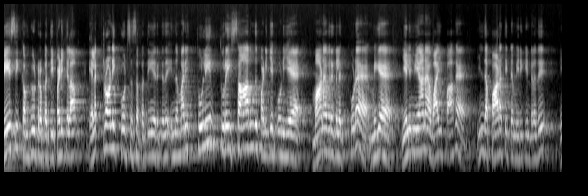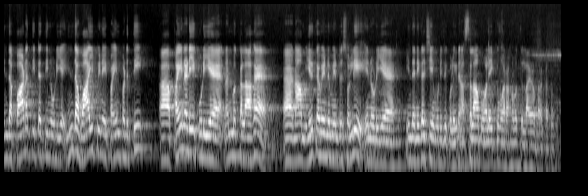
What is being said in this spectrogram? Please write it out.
பேசிக் கம்ப்யூட்டரை பற்றி படிக்கலாம். எலக்ட்ரானிக் கோர்சஸை பற்றியும் இருக்குது. இந்த மாதிரி தொழில்துறை சார்ந்து படிக்கக்கூடிய மாணவர்களுக்கு கூட மிக எளிமையான வாய்ப்பாக இந்த பாடத்திட்டம் இருக்கின்றது. இந்த பாடத்திட்டத்தினுடைய இந்த வாய்ப்பினை பயன்படுத்தி பயனடையக்கூடிய நன்மக்களாக நாம் இருக்க வேண்டும் என்று சொல்லி என்னுடைய இந்த நிகழ்ச்சியை முடித்துக் கொள்கிறேன். அஸ்லாம் அலைக்கும் வரமத்துல்லாய் வரகத்துக்கும்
